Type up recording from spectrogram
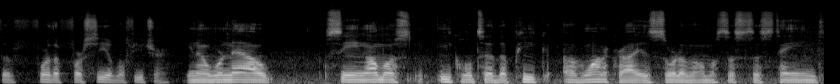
the for the foreseeable future. You know we're now seeing almost equal to the peak of WannaCry is sort of almost a sustained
